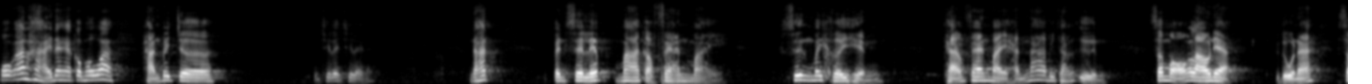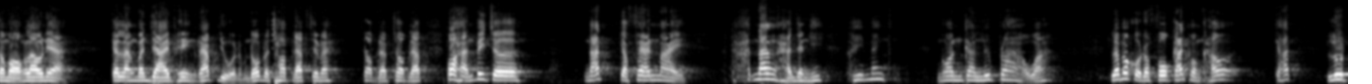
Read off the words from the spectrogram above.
บอกอ่านหายได้ไงก็เพราะว่าหันไปเจอเป็นชื่อเล่นชื่ออะไรนะ นัดเป็นเซเลบมากับแฟนใหม่ ซึ่งไม่เคยเห็น แถมแฟนใหม่หันหน้าไปทางอื่น สมองเราเนี่ยดูนะ สมองเราเนี่ยกำลังบรรยายเพลงแรปอยู่โน้ตมันชอบแรปใช่ไหมชอบแรปชอบแรปพอหันไปเจอนัดกับแฟนใหม่ นั่งหันอย่างนี้เฮ้ยแม่ง งอนกันหรือเปล่าวะ แล้วปรากฏว่าโฟกัสของเขากัดหลุด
